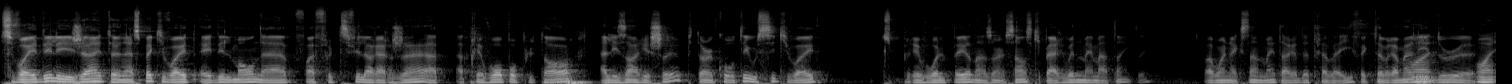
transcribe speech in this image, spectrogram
tu vas aider les gens. Tu as un aspect qui va être aider le monde à faire fructifier leur argent, à, à prévoir pour plus tard, à les enrichir. Puis tu as un côté aussi qui va être tu prévois le pire dans un sens qui peut arriver demain matin. Tu, sais. Tu peux avoir un accident demain, tu arrêtes de travailler. Fait que tu as vraiment Ouais. les deux. euh, Ouais.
